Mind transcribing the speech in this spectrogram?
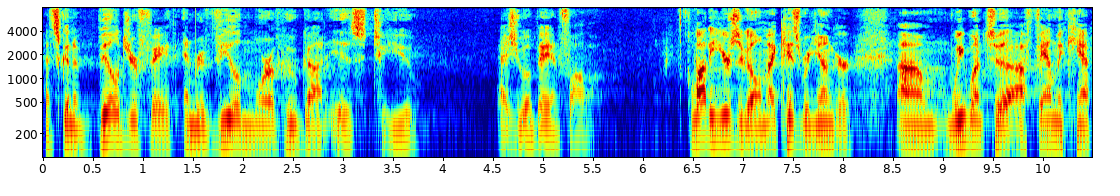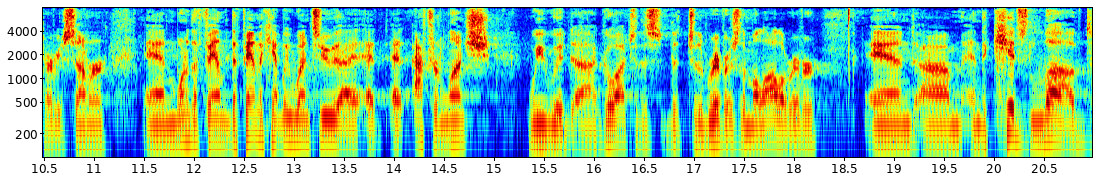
that's going to build your faith and reveal more of who God is to you as you obey and follow. A lot of years ago, when my kids were younger, um, we went to a family camp every summer. And one of the family, the family camp we went to uh, at, at, after lunch, we would uh, go out to, this, the, to the rivers, the Molalla River, and um, and the kids loved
